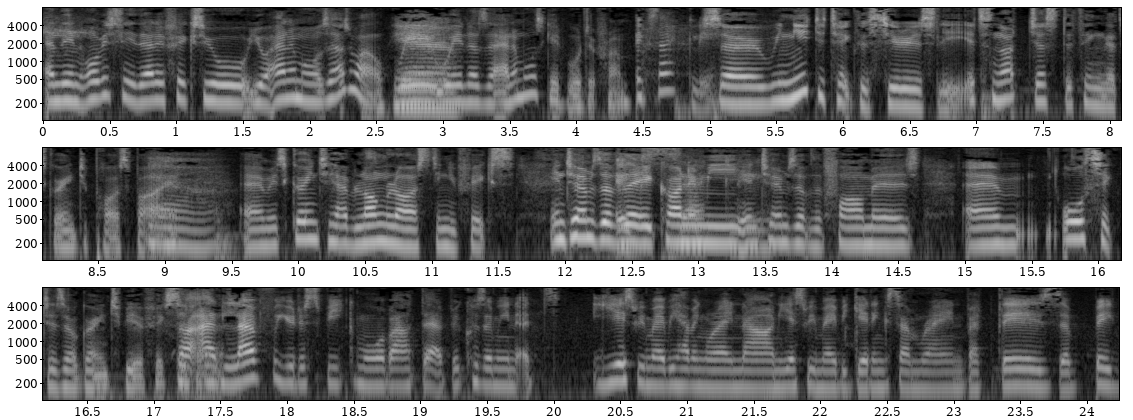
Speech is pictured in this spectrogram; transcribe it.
and then obviously that affects your your animals as well. Yeah. Where where does the animals get water from? exactly. So we need to take this seriously. It's not just a thing that's going to pass by. Yeah. Um, it's going to have long-lasting effects in terms of the economy, in terms of the farmers. Um, all sectors are going to be affected. So I'd love for you to speak more about that because I mean, it's yes, we may be having rain now, and yes, we may be getting some rain, but there's a big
